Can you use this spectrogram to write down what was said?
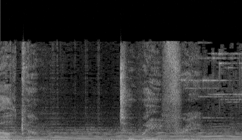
Welcome to Waveframe.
